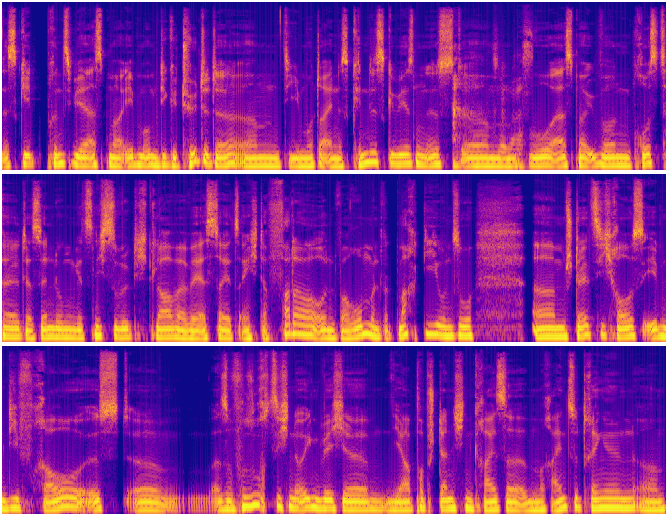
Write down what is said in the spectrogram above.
es geht prinzipiell erstmal eben um die Getötete, ähm, die Mutter eines Kindes gewesen ist, ähm, wo erstmal über einen Großteil der Sendung jetzt nicht so wirklich klar war, wer ist da jetzt eigentlich der Vater und warum und was macht die und so. Ähm, stellt sich raus, eben die Frau ist, ähm, also versucht sich in irgendwelche ja, Popsternchtenkreise ähm, reinzudrängeln.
